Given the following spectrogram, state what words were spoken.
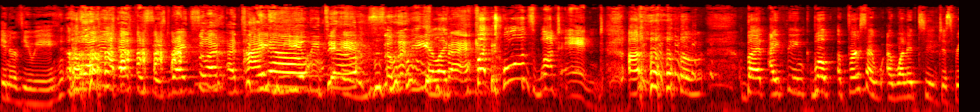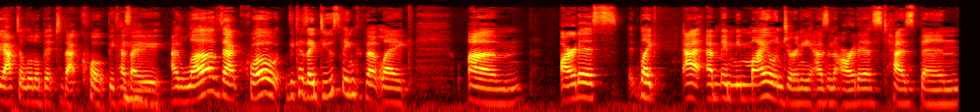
interviewee. well, I'm an ethicist, right? So I, I took I know, immediately to end. So let me like, back. but towards what end? Um, but I think, well, first I, I wanted to just react a little bit to that quote because mm-hmm. I, I love that quote because I do think that like um, artists, like, I, I mean, my own journey as an artist has been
